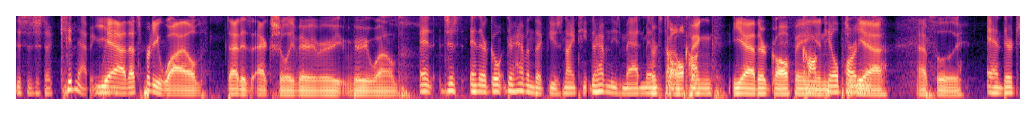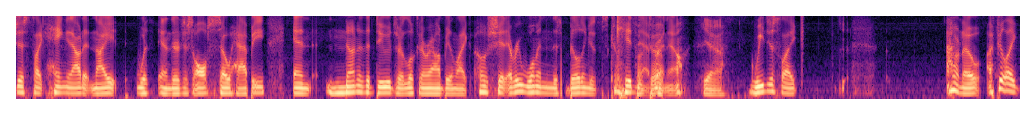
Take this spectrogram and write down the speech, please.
this is just a kidnapping. ring. Yeah, that's pretty wild. That is actually very, very, very wild. and just and they're going. They're having like these nineteen. They're having these Mad Men They're cock- golfing. yeah, they're golfing. cocktail and, parties. Yeah, absolutely. and they're just like hanging out at night with and they're just all so happy and none of the dudes are looking around being like oh shit every woman in this building is kidnapped right now Yeah. we just like i don't know i feel like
